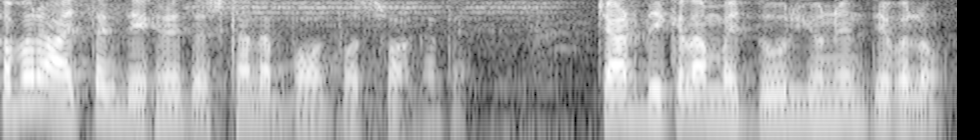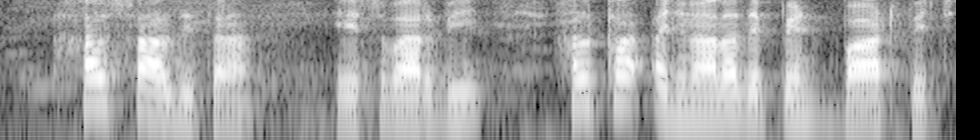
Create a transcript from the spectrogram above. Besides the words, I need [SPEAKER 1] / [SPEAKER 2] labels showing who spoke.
[SPEAKER 1] ਖਬਰ ਅੱਜ ਤੱਕ ਦੇਖ ਰਹੇ ਦਰਸ਼ਕਾਂ ਦਾ ਬਹੁਤ-ਬਹੁਤ ਸਵਾਗਤ ਹੈ। ਚੜ੍ਹਦੀ ਕਲਾ ਮਜ਼ਦੂਰ ਯੂਨੀਅਨ ਦੇ ਵੱਲੋਂ ਹਰ ਸਾਲ ਦੀ ਤਰ੍ਹਾਂ ਇਸ ਵਾਰ ਵੀ ਹਲਕਾ ਅਜਨਾਲਾ ਦੇ ਪਿੰਡ ਬਾਠ ਵਿੱਚ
